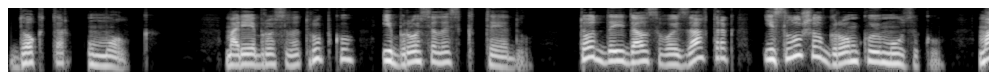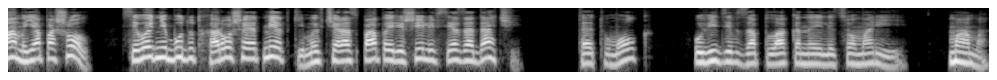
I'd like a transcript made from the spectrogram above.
Доктор умолк. Мария бросила трубку и бросилась к Теду. Тот доедал свой завтрак и слушал громкую музыку. «Мама, я пошел! Сегодня будут хорошие отметки. Мы вчера с папой решили все задачи. Тед умолк, увидев заплаканное лицо Марии. «Мама!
